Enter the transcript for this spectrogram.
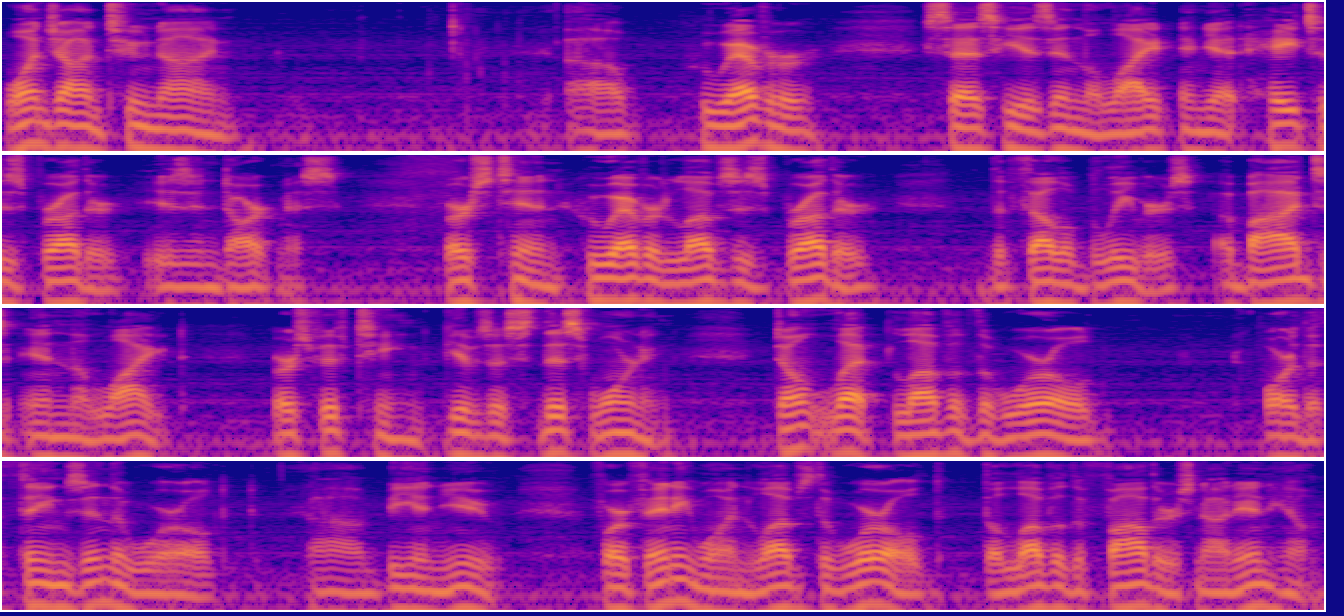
1 John 2 9, uh, whoever says he is in the light and yet hates his brother is in darkness. Verse 10 Whoever loves his brother, the fellow believers, abides in the light. Verse 15 gives us this warning Don't let love of the world or the things in the world uh, be in you. For if anyone loves the world, the love of the Father is not in him.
